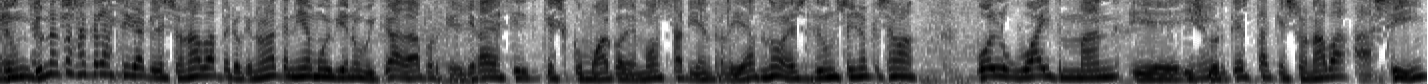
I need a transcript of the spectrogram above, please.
de, un- de una cosa clásica que le sonaba, pero que no la tenía muy bien ubicada, porque llega a decir que es como algo de Mozart y en realidad no, es de un señor que se llama Paul Whiteman eh, y su orquesta que sonaba así.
